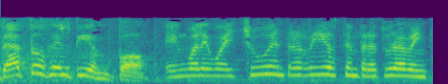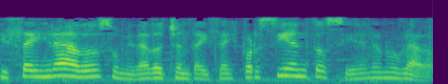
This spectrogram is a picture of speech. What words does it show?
Datos del tiempo. En Gualeguaychú, Entre Ríos, temperatura 26 grados, humedad 86%, cielo nublado.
